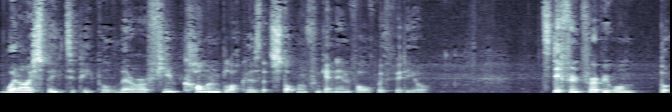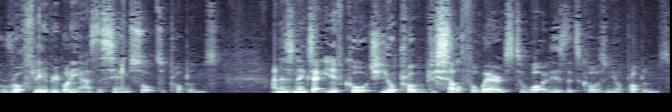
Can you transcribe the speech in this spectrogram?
When I speak to people, there are a few common blockers that stop them from getting involved with video. It's different for everyone, but roughly everybody has the same sorts of problems. And as an executive coach, you're probably self aware as to what it is that's causing your problems.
